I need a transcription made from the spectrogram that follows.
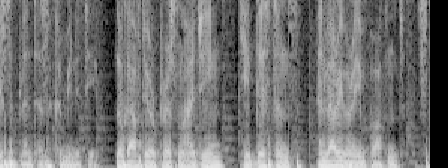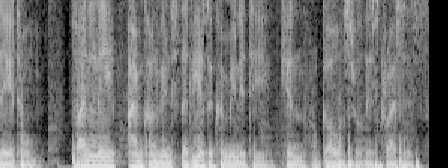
disciplined as a community. Look after your personal hygiene, keep distance, and very, very important, stay at home. Finally, I'm convinced that we as a community can go through this crisis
